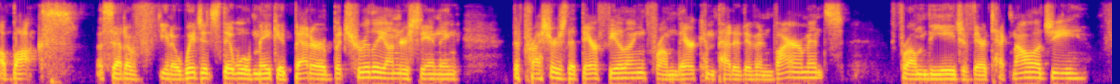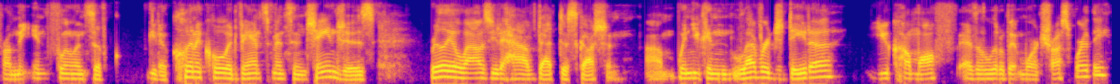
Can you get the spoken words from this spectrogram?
a box, a set of you know widgets that will make it better, but truly understanding the pressures that they're feeling from their competitive environments, from the age of their technology, from the influence of you know clinical advancements and changes, really allows you to have that discussion. Um, when you can leverage data, you come off as a little bit more trustworthy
